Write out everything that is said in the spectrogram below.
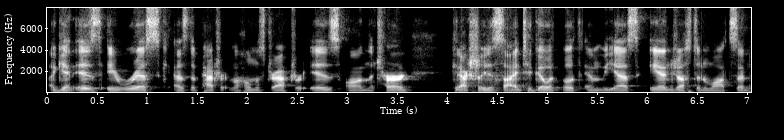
again is a risk as the Patrick Mahomes drafter is on the turn. Could actually decide to go with both MVS and Justin Watson.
